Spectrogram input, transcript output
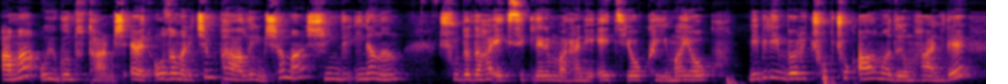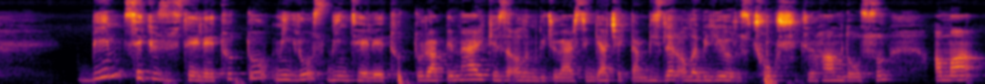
Ama uygun tutarmış. Evet o zaman için pahalıymış ama şimdi inanın şurada daha eksiklerim var. Hani et yok, kıyma yok. Ne bileyim böyle çok çok almadığım halde 1800 TL tuttu. Migros 1000 TL tuttu. Rabbim herkese alım gücü versin. Gerçekten bizler alabiliyoruz. Çok şükür hamdolsun. Ama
